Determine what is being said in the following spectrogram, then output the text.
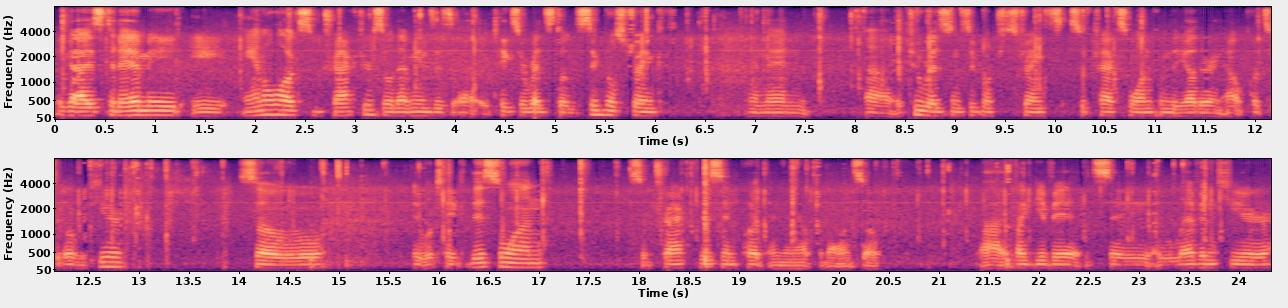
Hey guys, today I made a analog subtractor, so what that means is uh, it takes a redstone signal strength and then uh, two redstone signal strengths subtracts one from the other and outputs it over here. So it will take this one, subtract this input, and then output that one. So uh, if I give it, let's say 11 here,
